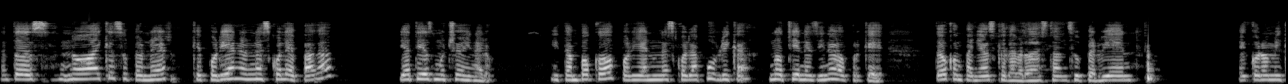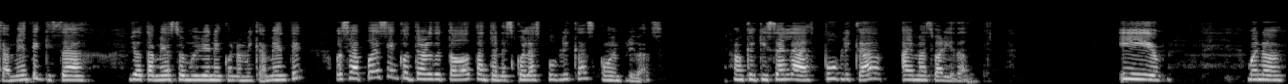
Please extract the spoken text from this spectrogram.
Entonces, no hay que suponer que por ir en una escuela de paga ya tienes mucho dinero. Y tampoco por ir en una escuela pública no tienes dinero, porque tengo compañeros que la verdad están súper bien económicamente. Quizá yo también estoy muy bien económicamente. O sea, puedes encontrar de todo, tanto en escuelas públicas como en privadas. Aunque quizá en la pública hay más variedad. Y bueno,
